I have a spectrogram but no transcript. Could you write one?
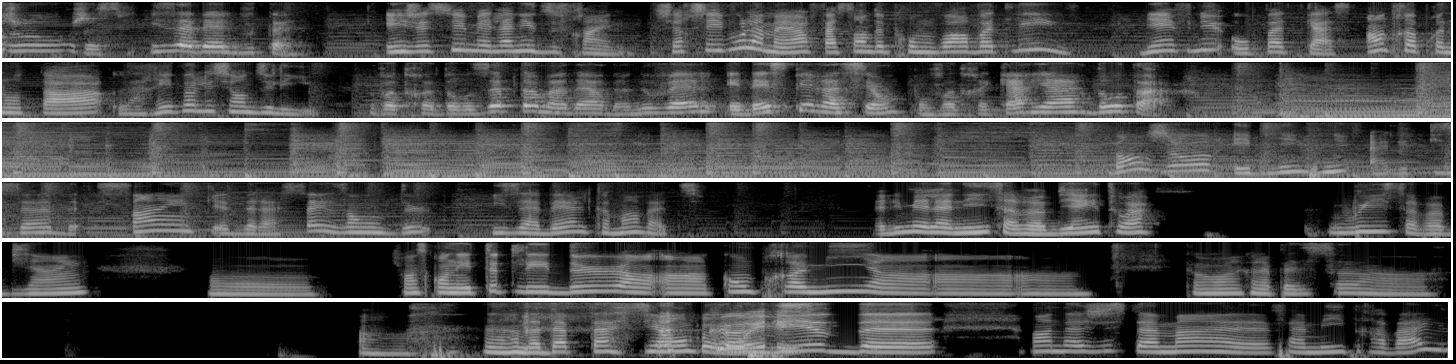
Bonjour, je suis Isabelle Boutin. Et je suis Mélanie Dufresne. Cherchez-vous la meilleure façon de promouvoir votre livre? Bienvenue au podcast Entrepreneur, la révolution du livre. Votre dose hebdomadaire de nouvelles et d'inspiration pour votre carrière d'auteur. Bonjour et bienvenue à l'épisode 5 de la saison 2. Isabelle, comment vas-tu? Salut Mélanie, ça va bien toi? Oui, ça va bien. Je pense qu'on est toutes les deux en, compromis, en, comment on appelle ça? En, adaptation COVID, euh, en ajustement euh, famille-travail.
